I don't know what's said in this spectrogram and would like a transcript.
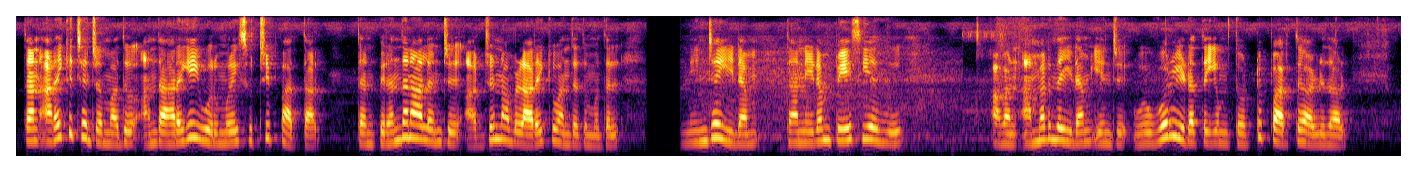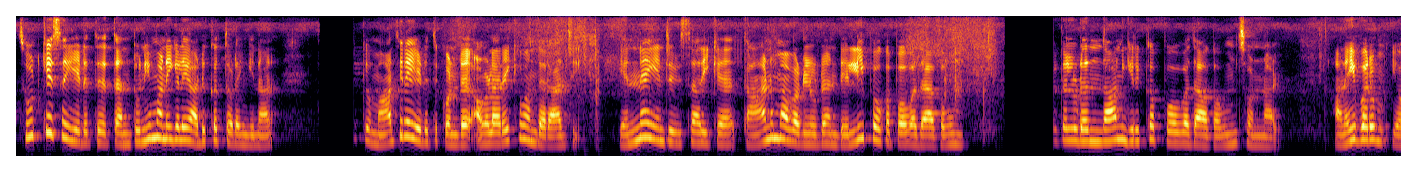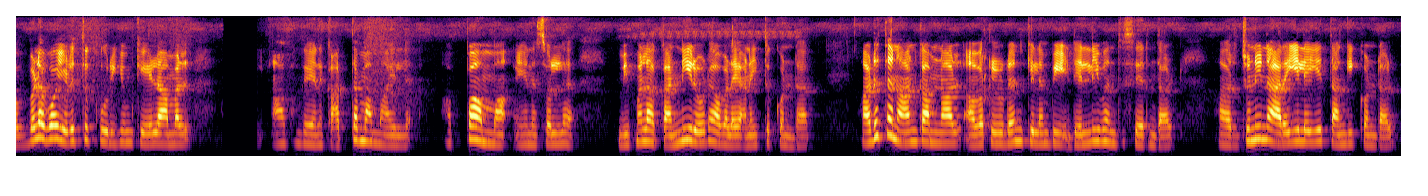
தன் அறைக்கு சென்ற மது அந்த அறையை ஒரு முறை சுற்றி பார்த்தாள். தன் பிறந்த நாளன்று அர்ஜுன் அவள் அறைக்கு வந்தது முதல் நின்ற இடம் தன்னிடம் பேசியது அவன் அமர்ந்த இடம் என்று ஒவ்வொரு இடத்தையும் தொட்டு பார்த்து அழுதாள். சூட்கேஸை எடுத்து தன் துணிமணிகளை அடுக்கத் தொடங்கினாள். மாத்திரை எடுத்துக்கொண்டு அவள் அறைக்கு வந்த ராஜி என்ன? என்று விசாரிக்க தானும் அவர்களுடன் டெல்லி போகப் போவதாகவும் அவர்களுடன் தான் இருக்கப் போவதாகவும் சொன்னாள். அனைவரும் எவ்வளவோ எடுத்து கூறியும் கேளாமல் அவங்க எனக்கு அத்தம்மா இல்லை அப்பா அம்மா என சொல்ல விமலா கண்ணீரோடு அவளை அணைத்து கொண்டார். அடுத்த நான்காம் நாள் அவர்களுடன் கிளம்பி டெல்லி வந்து சேர்ந்தாள். அர்ஜுனின் அறையிலேயே தங்கிக் கொண்டாள்.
